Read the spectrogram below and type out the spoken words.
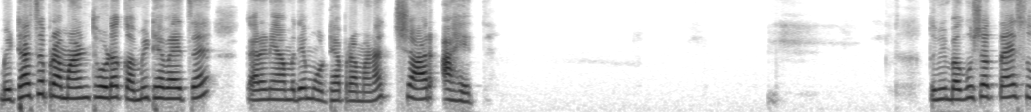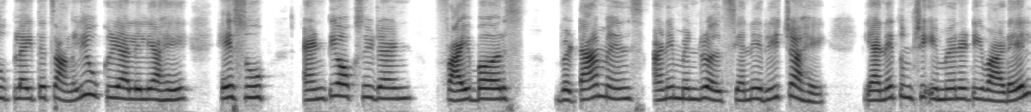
मिठाचं प्रमाण थोडं कमी ठेवायचंय, कारण यामध्ये मोठ्या प्रमाणात चार आहेत. तुम्ही बघू शकताय सूपला इथे चांगली उकळी आलेली आहे. हे सूप अँटीऑक्सिडंट, फायबर्स, विटॅमिन्स आणि मिनरल्स यांनी रिच आहे. याने तुमची इम्युनिटी वाढेल,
